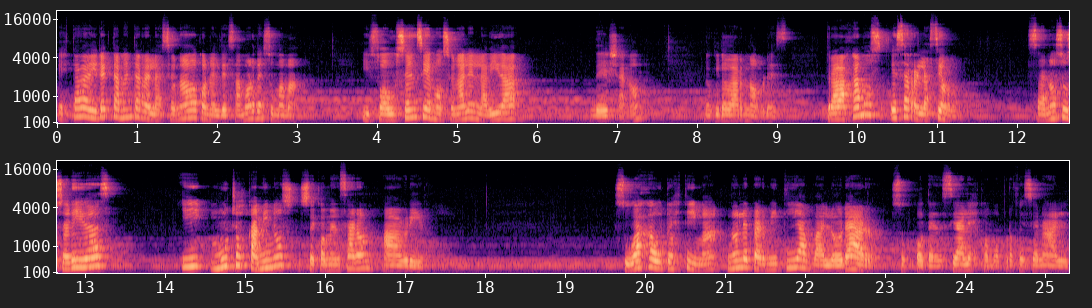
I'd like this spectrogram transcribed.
estaba directamente relacionado con el desamor de su mamá y su ausencia emocional en la vida de ella, ¿no? No quiero dar nombres. Trabajamos esa relación, sanó sus heridas y muchos caminos se comenzaron a abrir. Su baja autoestima no le permitía valorar sus potenciales como profesional.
